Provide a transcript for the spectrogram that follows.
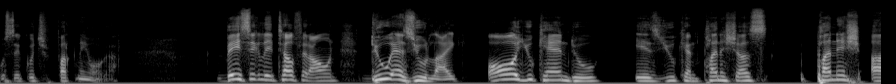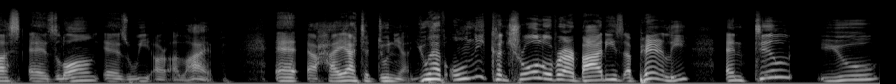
उससे कुछ फर्क नहीं होगा basically tell Firaun do as you like all you can do is you can punish us punish us as long as we are alive. At hayat dunya. You have only control over our bodies apparently until you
